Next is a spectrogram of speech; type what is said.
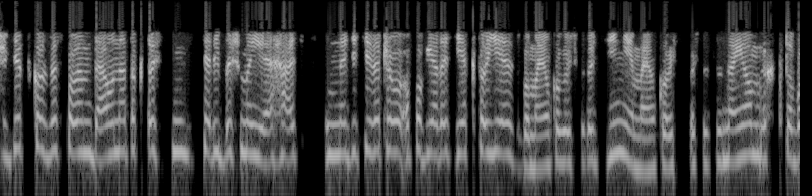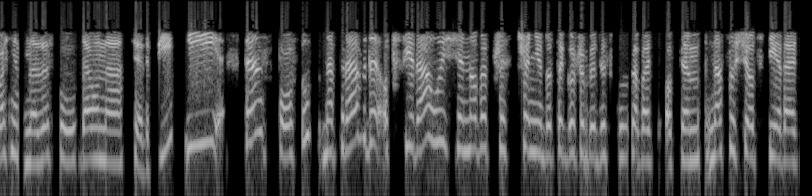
Czy dziecko z zespołem Downa to ktoś, z kim chcielibyśmy jechać? Inne dzieci zaczęły opowiadać, jak to jest, bo mają kogoś w rodzinie, mają kogoś spośród znajomych, kto właśnie na zespół Downa cierpi. I w ten sposób naprawdę otwierały się nowe przestrzenie do tego, żeby dyskutować o tym, na co się otwierać,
